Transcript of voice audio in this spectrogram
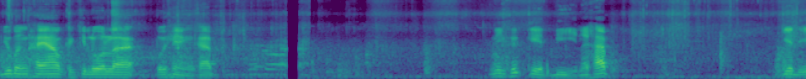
อยู่เมืองไทยเอากับกิโลละตัวแห่งครับ นี่คือเกรดบีนะครับ เกรดเอ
